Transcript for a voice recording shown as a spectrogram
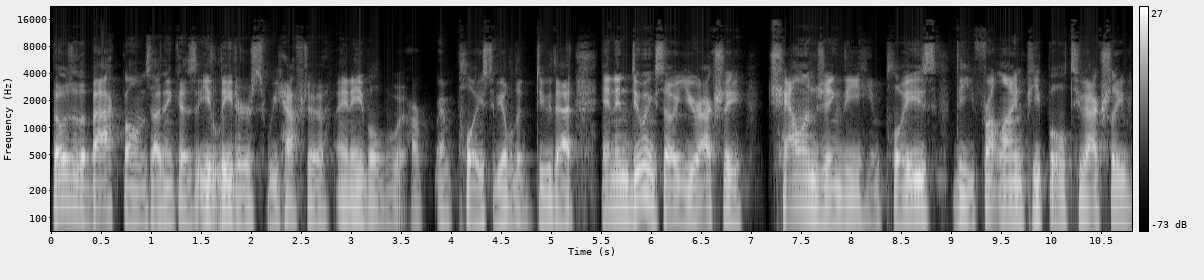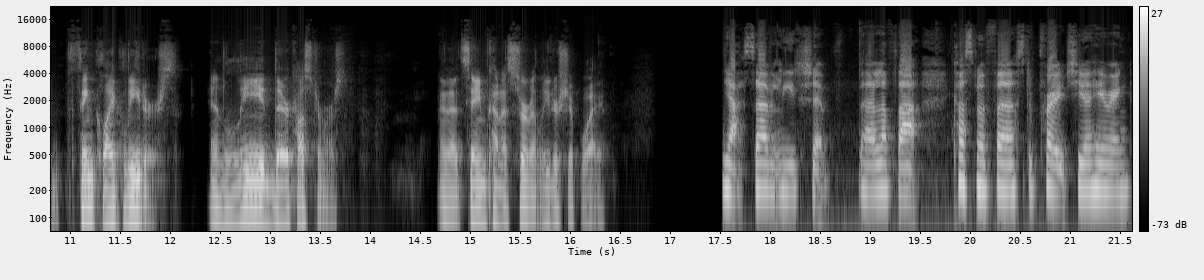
Those are the backbones, I think, as leaders, we have to enable our employees to be able to do that. And in doing so, you're actually challenging the employees, the frontline people to actually think like leaders and lead their customers in that same kind of servant leadership way. Yeah, servant leadership. I love that customer first approach. You're hearing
